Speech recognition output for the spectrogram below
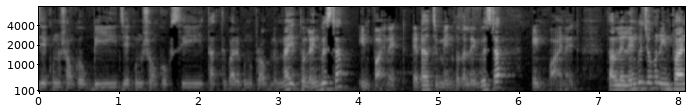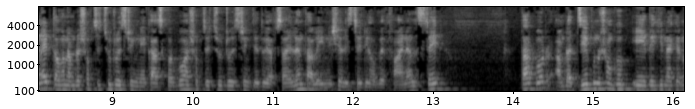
যে কোনো সংখ্যক বি যে কোনো সংখ্যক সি থাকতে পারে, কোনো প্রবলেম নাই। তো ল্যাঙ্গুয়েজটা ইনফাইনাইট এটা হচ্ছে মেন কথা ল্যাঙ্গুয়েজটা ইনফাইনাইট তাহলে ল্যাঙ্গুয়েজ যখন ইনফাইনাইট তখন আমরা সবচেয়ে ছোট স্ট্রিং নিয়ে কাজ করব। আর সবচেয়ে ছোট স্ট্রিং যেহেতু অ্যাপসাইলেন্ট তাহলে ইনিশিয়াল স্টেটই হবে ফাইনাল স্টেট তারপর আমরা যে কোনো সংখ্যক এ দেখি না কেন,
